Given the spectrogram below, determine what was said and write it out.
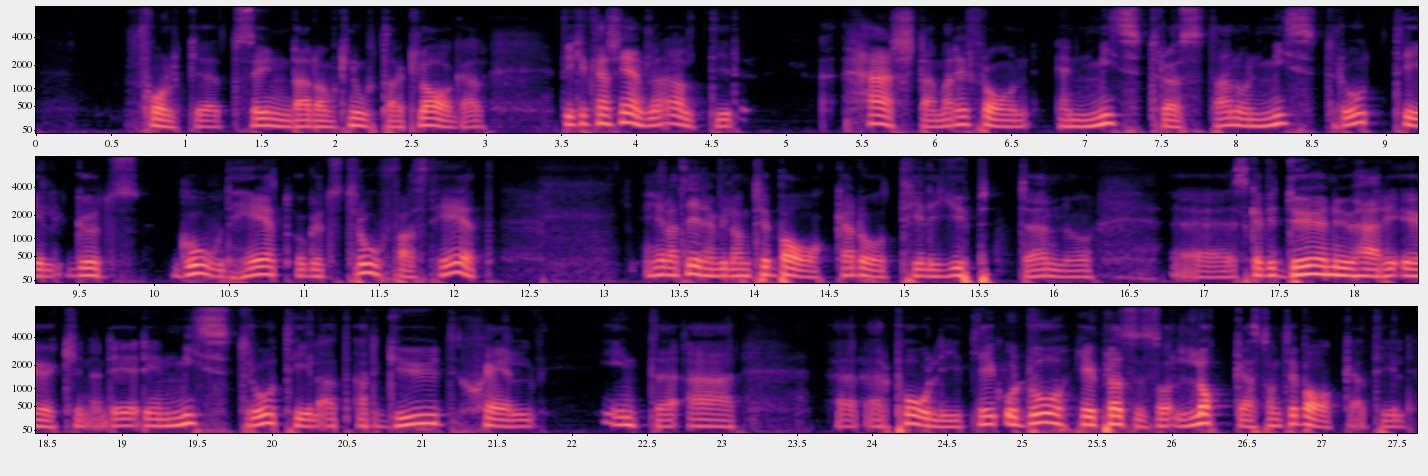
folket syndar, de knotar, klagar. Vilket kanske egentligen alltid härstammar ifrån en misströstan och en misstro till Guds godhet och Guds trofasthet. Hela tiden vill de tillbaka då till Egypten och eh, ska vi dö nu här i öknen? Det, det, är en misstro till att, att Gud själv inte är, är, är pålitlig och då helt plötsligt så lockas de tillbaka till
